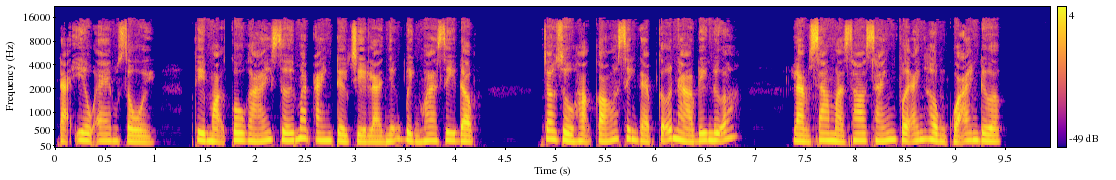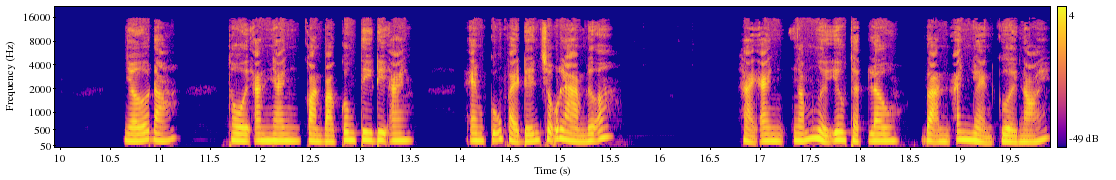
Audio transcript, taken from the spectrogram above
Đã yêu em rồi thì mọi cô gái dưới mắt anh đều chỉ là những bình hoa di động. Cho dù họ có xinh đẹp cỡ nào đi nữa, làm sao mà so sánh với ánh hồng của anh được. Nhớ đó, thôi ăn nhanh còn vào công ty đi anh. Em cũng phải đến chỗ làm nữa. Hải Anh ngắm người yêu thật lâu, đoạn anh nhoẻn cười nói.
